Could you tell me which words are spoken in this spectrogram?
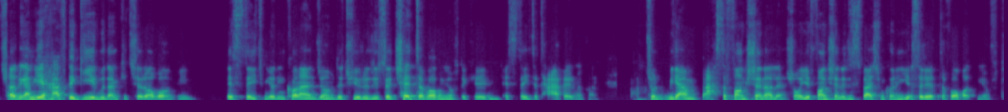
شاید بگم یه هفته گیر بودم که چرا آقا این state میاد این کار انجام میده توی reducer چه اتفاقی میفته که این state تغییر می‌کنه؟ چون میگم بحث functional ه شما یه function dispatch می‌کنین یه سری اتفاقات میفته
